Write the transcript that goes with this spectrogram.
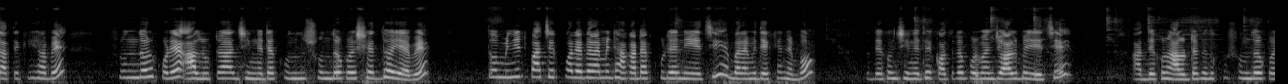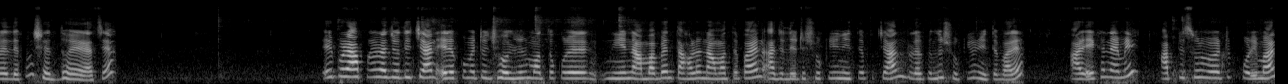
তাতে কি হবে? সুন্দর করে আলুটা, ঝিঙেটা সুন্দর করে সেদ্ধ হয়ে যাবে। তো মিনিট পাঁচেক পরে এবার আমি ঢাকাটা খুলে নিয়েছি। এবার আমি দেখে নেব। তো দেখুন ঝিঙে থেকে কতটা পরিমাণ জল বেরিয়েছে। আর দেখুন আলুটা কিন্তু খুব সুন্দর করে দেখুন সেদ্ধ হয়ে গেছে। এরপরে আপনারা যদি চান এরকম একটু ঝোলঝোল মতো করে নিয়ে নামাবেন, তাহলে নামাতে পারেন। আর যদি একটু শুকিয়ে নিতে চান, তাহলে কিন্তু শুকিয়েও নিতে পারেন। আর এখানে আমি হাফ একটু পরিমাণ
